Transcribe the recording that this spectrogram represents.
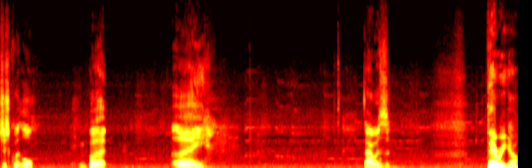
just quit lol. But, uh, that was. There we go.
